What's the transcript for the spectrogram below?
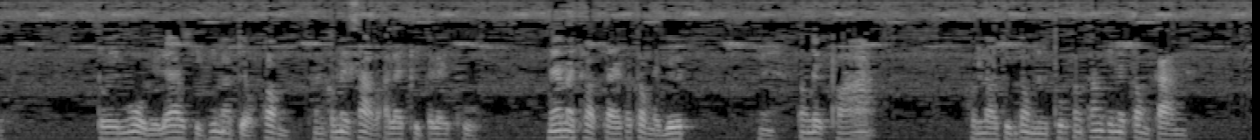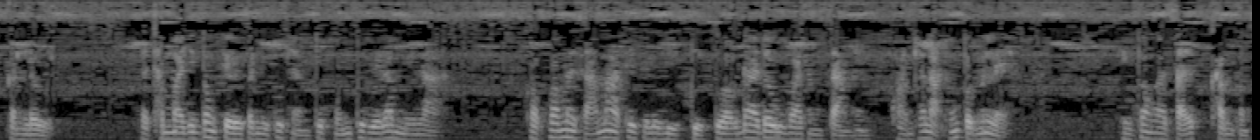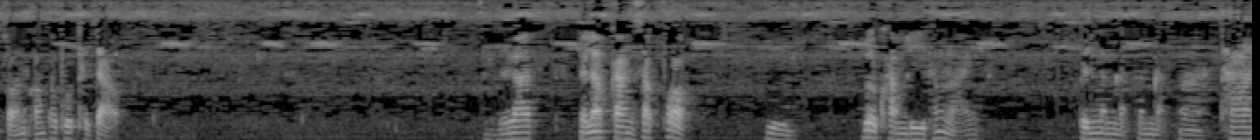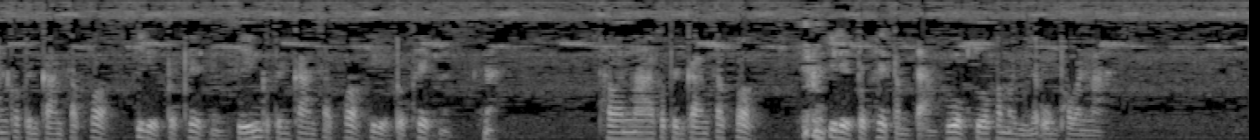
ๆ ตัวเองโง่อยู่แล้วสิ่งที่มาเกี่ยวข้อง มันก็ไม่ทราบว่าอะไรผิดอะไรถูก แม้ไม่ชอบใจก็ต้องได้ยึดต้องได้คว้า คนเราจึงต้องมีทุกข์ทั้งๆที่ไม่ต้องการกันเลย แต่ทำไมจึงต้องเจอกันอยู่ทุกแห่งทุกหนทุกเวลาเวลาก็เพราะไม่สามารถที่จะหลีกติดตัวได้ด้วยอุบายต่างๆแห่ง ความฉลาดของตนนั่นแหละจึงต้องอาศัยคำสั่งสอนของพระพุทธเจ้า เวลาได้รับการซักพอกอยู่ด้วยความดีทั้งหลาย เป็นลำดับลำดับมา ทานก็เป็นการซักพอกที่เดชประเภทหนึ่งศีลก็เป็นการซักพอกที่เดชประเภทหนึ่งนะภาวนาก็เป็นการซักพอกกิเหลสประเภทต่าง ๆ รวบตัวเข้ามาอยู่ในองค์ภาวนา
